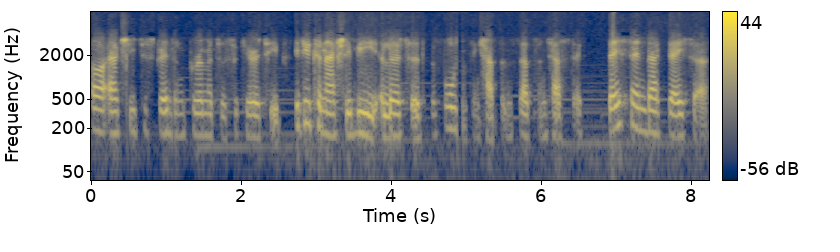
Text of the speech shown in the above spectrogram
are actually to strengthen perimeter security. If you can actually be alerted before something happens, that's fantastic. They send back data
